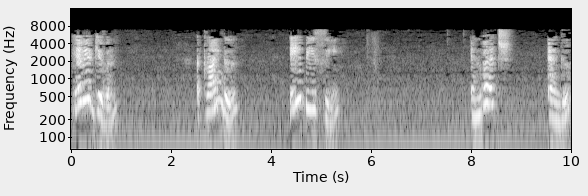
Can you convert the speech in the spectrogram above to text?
here we are given a triangle ABC in which angle.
